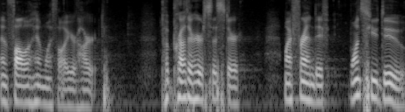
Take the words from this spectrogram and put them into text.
and follow him with all your heart. But, brother or sister, my friend, if once you do,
